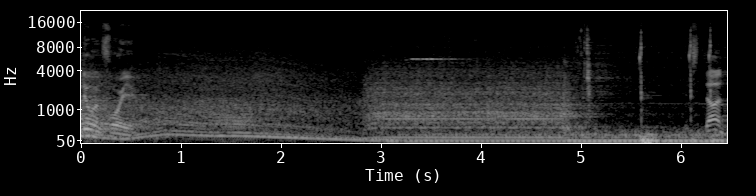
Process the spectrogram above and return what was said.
What am I doing for you? It's done.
